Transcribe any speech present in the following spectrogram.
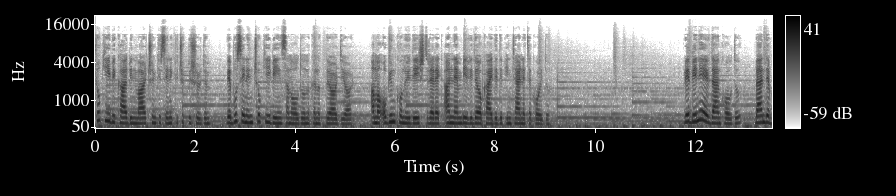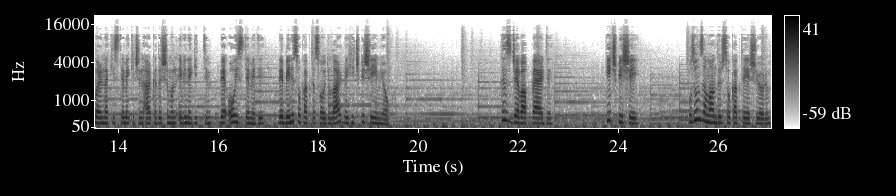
çok iyi bir kalbin var çünkü seni küçük düşürdüm ve bu senin çok iyi bir insan olduğunu kanıtlıyor diyor. Ama o gün konuyu değiştirerek annem bir video kaydedip internete koydu. Ve beni evden kovdu, ben de barınak istemek için arkadaşımın evine gittim ve o istemedi ve beni sokakta soydular ve hiçbir şeyim yok. Kız cevap verdi. Hiçbir şey. Uzun zamandır sokakta yaşıyorum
